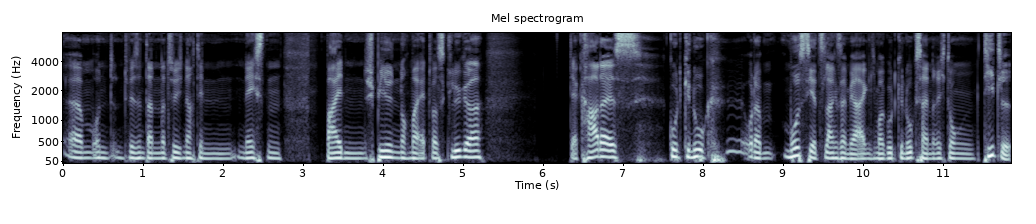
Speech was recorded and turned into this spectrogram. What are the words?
ähm, und, und wir sind dann natürlich nach den nächsten beiden Spielen nochmal etwas klüger. Der Kader ist gut genug oder muss jetzt langsam ja eigentlich mal gut genug sein Richtung Titel.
